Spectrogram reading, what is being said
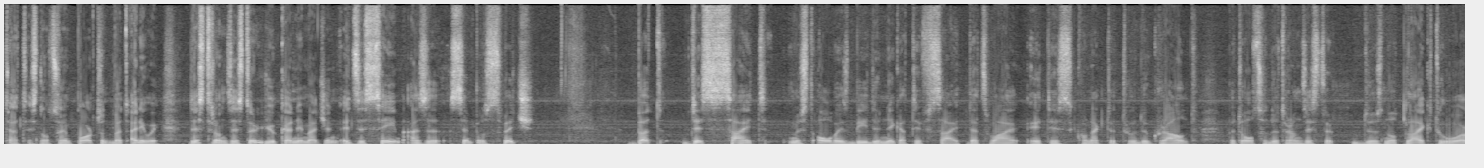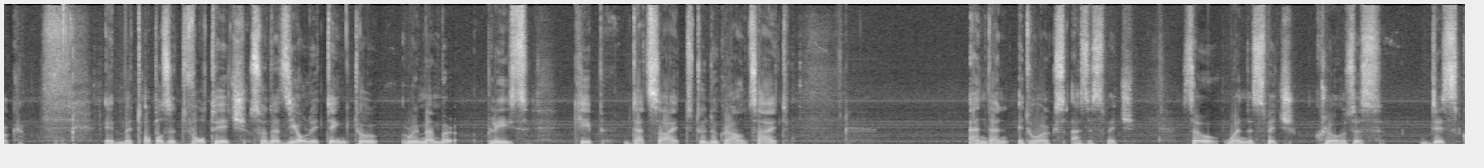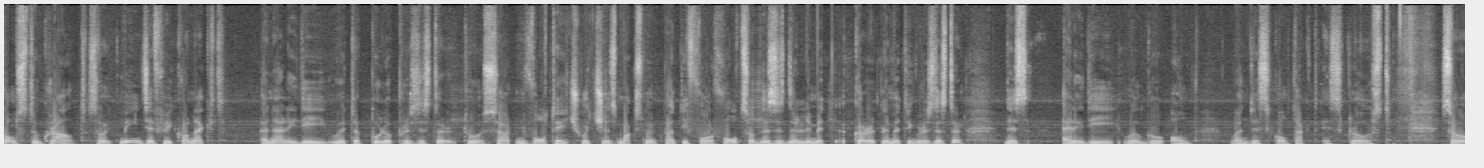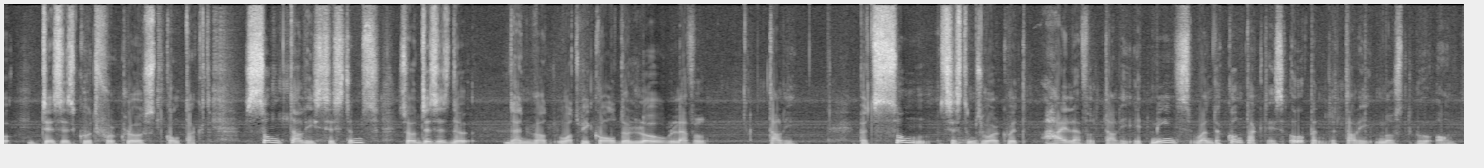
That is not so important, but anyway, this transistor you can imagine it's the same as a simple switch but this side must always be the negative side. That's why it is connected to the ground but also the transistor does not like to work eh, a bit opposite voltage. So that's the only thing to remember. Please keep that side to the ground side and then it works as a switch. So when the switch closes this comes to ground. So it means if we connect an LED with a pull-up resistor to a certain voltage which is maximum 24 volts. So this is the limit current limiting resistor. This LED will go on when this contact is closed. So this is good for closed contact. Some tally systems so this is the then what, what we call the low level tally. But some systems work with high level tally. It means when the contact is open the tally must go on.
